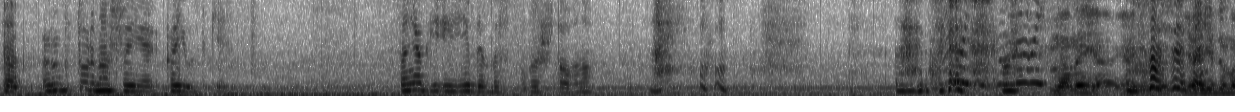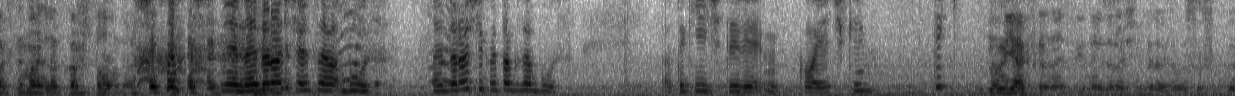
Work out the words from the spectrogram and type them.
Так, рум-тур нашої каютки. Саньок їде безкоштовно. Це Ну не я. Я Саша, їду, максимально коштовно. Ні, найдорожче це бус. Найдорожчий квиток за бус. Отакі чотири коєчки. Ну як сказати, найдорожчий квиток за бус? Е,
